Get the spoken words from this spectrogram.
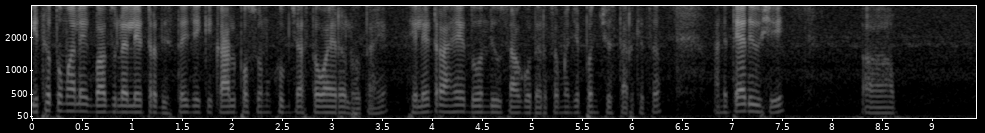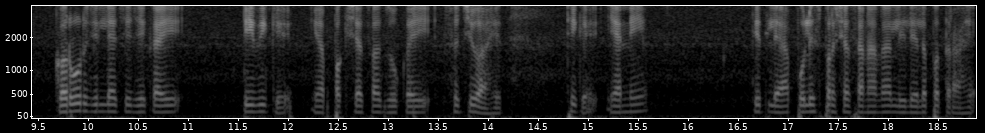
इथं तुम्हाला एक बाजूला लेटर दिसतंय जे की कालपासून खूप जास्त व्हायरल होत आहे. हे लेटर आहे दोन दिवसा अगोदरचं म्हणजे पंचवीस तारखेचं. आणि त्या दिवशी करूर जिल्ह्याचे जे काही टी व्ही के या पक्षाचा जो काही सचिव आहेत ठीक आहे यांनी तिथल्या पोलीस प्रशासनाला लिहिलेलं पत्र आहे.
